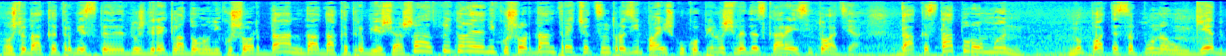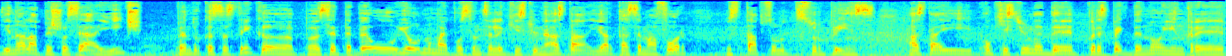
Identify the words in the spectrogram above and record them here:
nu știu dacă trebuie să te duci direct la domnul Nicușor Dan, da, dacă trebuie și așa, spui, doamne, Nicușor Dan, treceți într-o zi pe aici cu copilul și vedeți care e situația. Dacă statul român nu poate să pună un gheb din ăla pe șosea aici, pentru că să strică uh, STB-ul, eu nu mai pot să înțeleg chestiunea asta, iar ca semafor sunt absolut surprins. Asta e o chestiune de respect de noi între,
